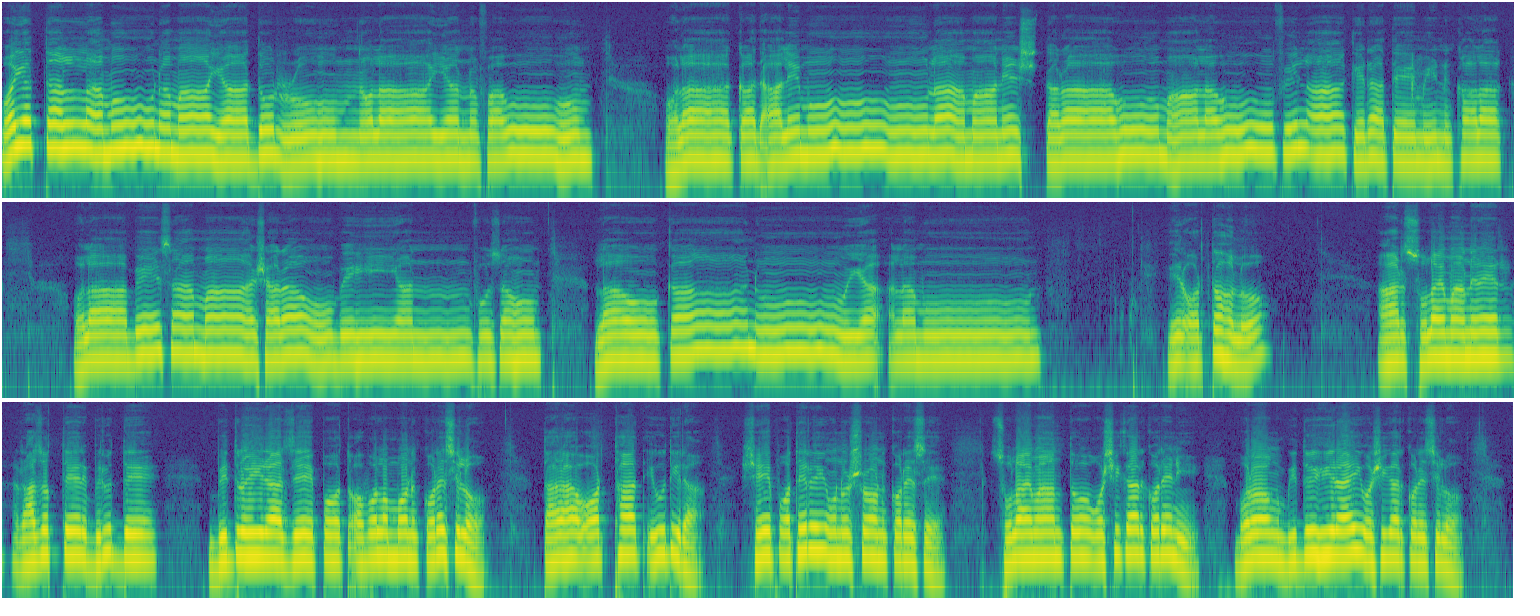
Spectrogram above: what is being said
ويتعلمون ما يضرهم ولا ينفعهم ولقد علموا لمن اشتراه ما له في الآخرة من خلق ولا بئس ما شروا به أنفسهم লাউ ইয়ালামুন। এর অর্থ হলো, আর সুলাইমানের রাজত্বের বিরুদ্ধে বিদ্রোহীরা যে পথ অবলম্বন করেছিল, তারা অর্থাৎ ইহুদিরা, সে পথেরই অনুসরণ করেছে। সুলাইমান তো অস্বীকার করেনি, বরং বিদ্রোহীরাই অস্বীকার করেছিল।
